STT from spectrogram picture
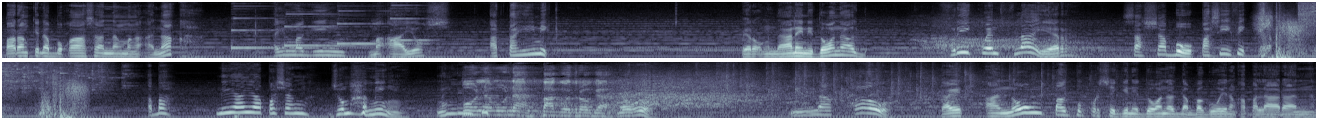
Parang kinabukasan ng mga anak ay maging maayos at tahimik. Pero ang nanay ni Donald, frequent flyer sa Cebu Pacific. Aba, niyaya pa siyang jumaming ng. Bola muna bago droga. Oo. Nakaw. Kahit anong pagpupursige ni Donald na baguhin ang kapalaran,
